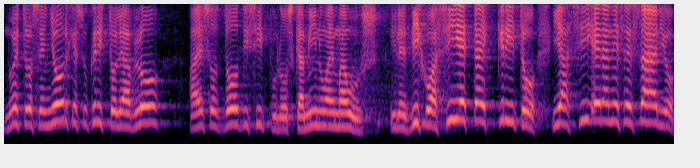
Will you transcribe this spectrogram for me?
nuestro Señor Jesucristo le habló a esos dos discípulos camino a Emaús y les dijo, así está escrito y así era necesario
